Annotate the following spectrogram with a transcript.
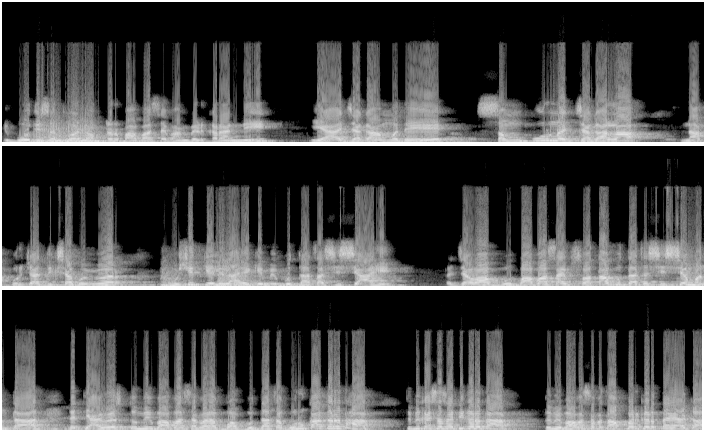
की बोधिसत्व डॉक्टर बाबासाहेब आंबेडकरांनी या जगामध्ये संपूर्ण जगाला नागपूरच्या दीक्षाभूमीवर घोषित केलेलं आहे की मी बुद्धाचा शिष्य आहे. तर जेव्हा बाबासाहेब स्वतः बुद्धाचे शिष्य म्हणतात तर त्यावेळेस तुम्ही बाबासाहेबाला बुद्धाचा गुरु का करत आहात? तुम्ही कशासाठी करत आहात? तुम्ही बाबासाहेब अपमान करत आहे का?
